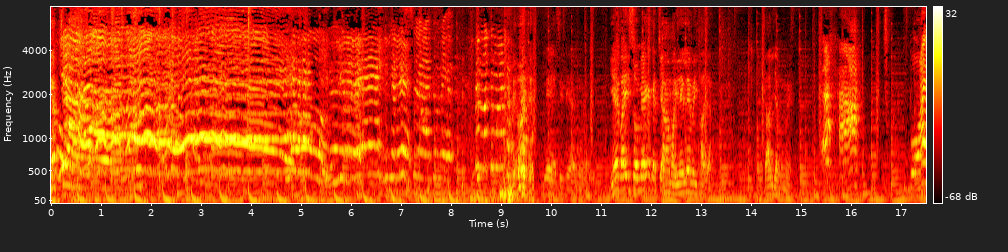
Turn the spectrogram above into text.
कच्चा। ये भाई सौम्या का कच्चा आम आ गया ले भाई खा जा। डाल जा मुँह में। बॉय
